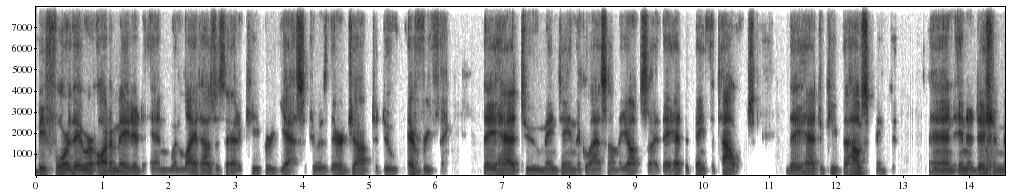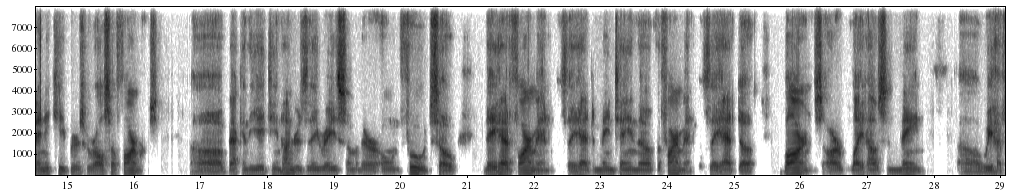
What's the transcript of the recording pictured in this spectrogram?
Before they were automated and when lighthouses had a keeper, yes, it was their job to do everything. They had to maintain the glass on the outside. They had to paint the towers. They had to keep the house painted. And in addition, many keepers were also farmers. Uh, back in the 1800s, they raised some of their own food. So they had farm animals. They had to maintain the, the farm animals. They had uh, barns. Our lighthouse in Maine, uh, we have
